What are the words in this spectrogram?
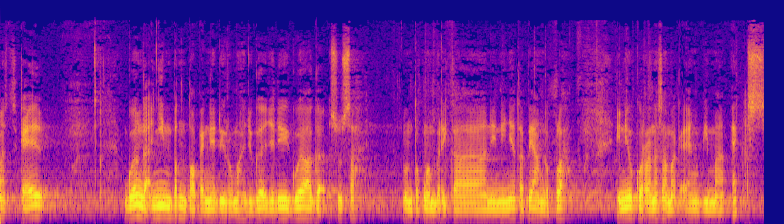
mas kayak gue nggak nyimpen topengnya di rumah juga, jadi gue agak susah untuk memberikan ininya tapi anggaplah ini ukurannya sama kayak yang Bima X.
